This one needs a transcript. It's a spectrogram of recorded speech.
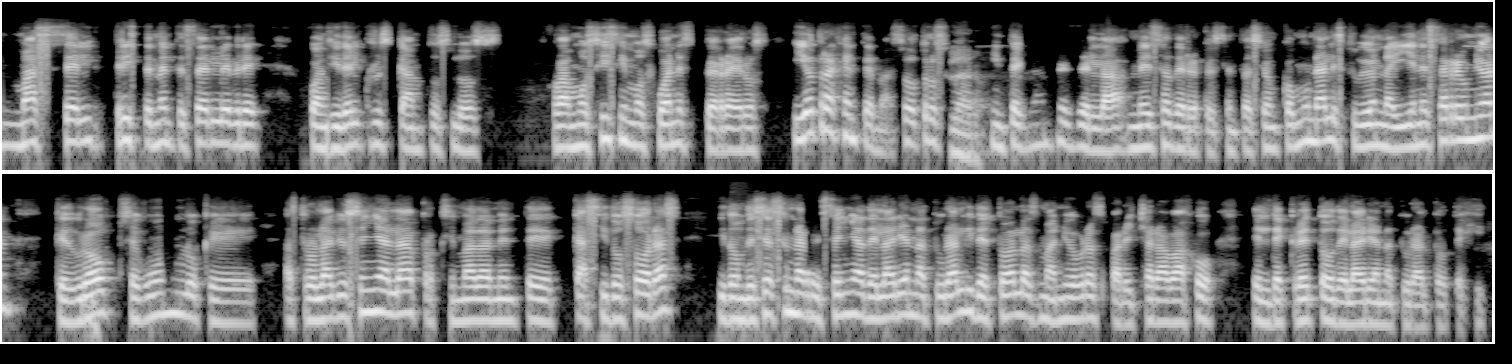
más tristemente célebre Juan Fidel Cruz Campos, los famosísimos Juanes Perreros y otra gente más, otros integrantes de la mesa de representación comunal estuvieron ahí en esa reunión que duró, según lo que Astrolabio señala, aproximadamente casi dos horas y donde se hace una reseña del área natural y de todas las maniobras para echar abajo el decreto del área natural protegido.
